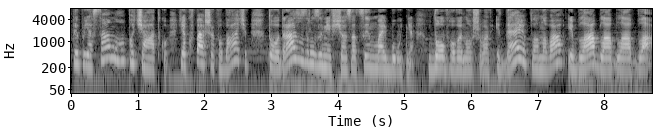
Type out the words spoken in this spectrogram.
Типу, я з самого початку, як вперше побачив, то одразу зрозумів, що за цим майбутнє. Довго виношував ідею, планував і бла бла бла бла.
